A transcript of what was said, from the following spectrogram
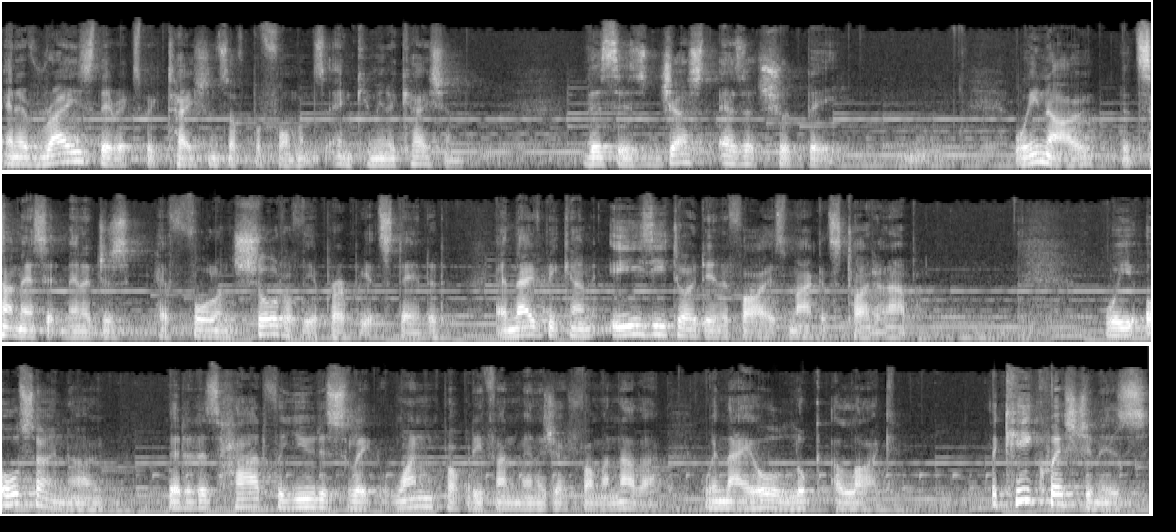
and have raised their expectations of performance and communication. This is just as it should be. We know that some asset managers have fallen short of the appropriate standard and they've become easy to identify as markets tighten up. We also know that it is hard for you to select one property fund manager from another when they all look alike. The key question is,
